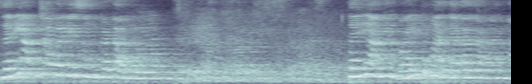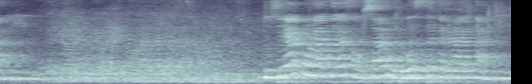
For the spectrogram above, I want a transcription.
जरी आमच्यावर हे तरी आम्ही वाईट मार्गाला जाणार नाही. दुसऱ्या कोणाचा संसार उद्ध्वस्त करणार नाही.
